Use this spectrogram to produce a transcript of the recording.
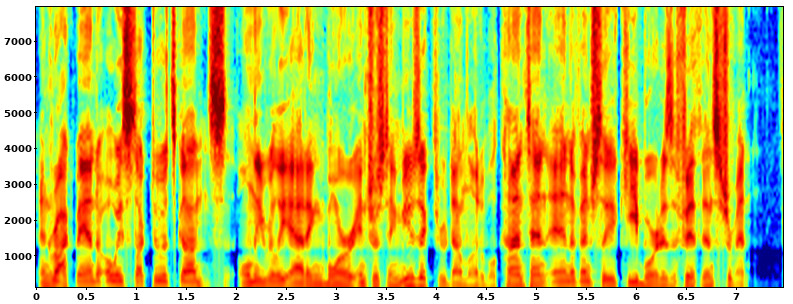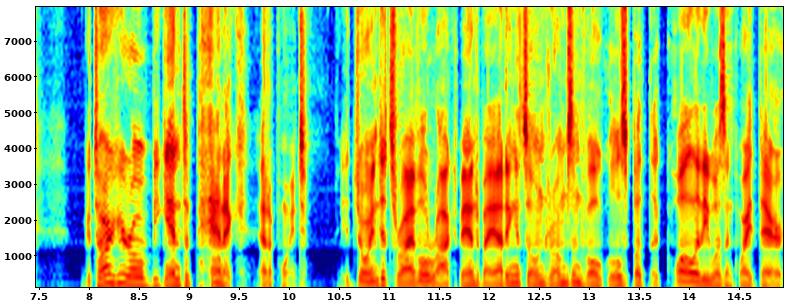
And Rock Band always stuck to its guns, only really adding more interesting music through downloadable content and eventually a keyboard as a fifth instrument. Guitar Hero began to panic at a point. It joined its rival Rock Band by adding its own drums and vocals, but the quality wasn't quite there.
